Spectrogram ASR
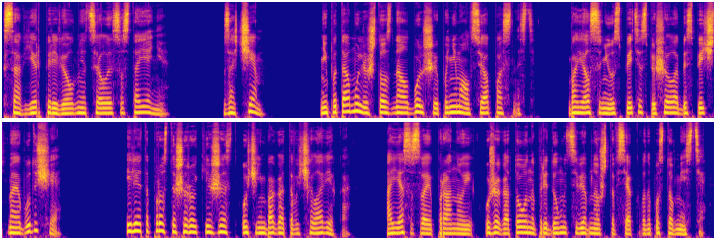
Ксавьер перевел мне целое состояние. Зачем? Не потому ли, что знал больше и понимал всю опасность? Боялся не успеть и спешил обеспечить мое будущее? Или это просто широкий жест очень богатого человека, а я со своей паранойей уже готова напридумать себе множество всякого на пустом месте —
